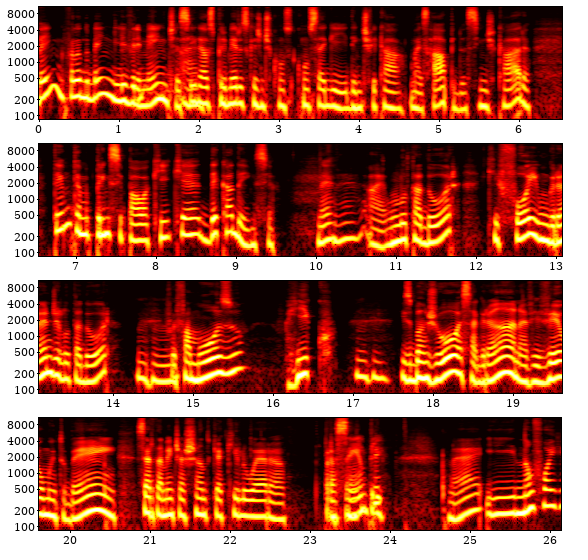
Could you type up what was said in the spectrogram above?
Bem, falando bem livremente, assim, é. né? Os primeiros que a gente cons consegue identificar mais rápido, assim, de cara, tem um tema principal aqui que é decadência, né? É. Ah, é um lutador que foi um grande lutador, uhum. foi famoso, rico, Uhum. Esbanjou essa grana, viveu muito bem, certamente achando que aquilo era para sempre. sempre. Né? E não foi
